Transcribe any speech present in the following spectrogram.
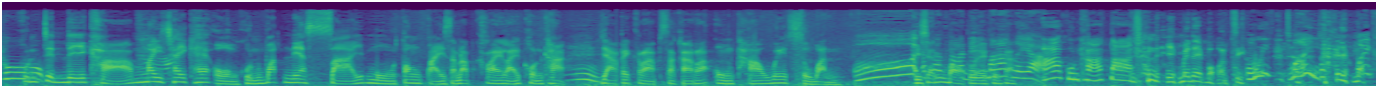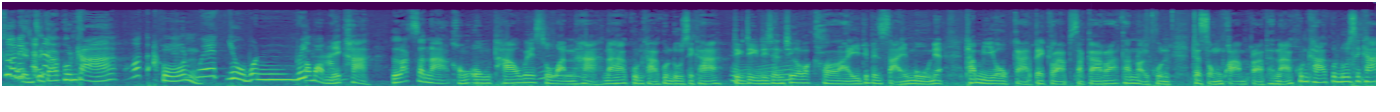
ถูกคุณจิตดีขาไม่ใช่แค่โอ่งคุณวัดเนี่ยสายมูต้องไปสำหรับใครหลายคนค่ะ อยากไปกราบสักการะองค์ท้าวเวสสุวรรณโอ้ยดิฉันบอกเลยาคุณมากขาเลยอะอ้าคุณขาตาฉันนี่ไม่ได้บอดสิอุ้ยไม่อย่าาไม่คือดิเห็นฉัสินคะอะคุณขาโอ้แต่คุณเวทอยู่บนวิต้องบอกหารนี้ค่ะ ลักษณะขององค์ท้าวเวสสุวรรณค่ะนะฮะคุณขาคุณดูสิคะ จริงๆดิฉันเชื่อว่าใครที่เป็นสายมูเนี่ยถ้ามีโอกาสไปกราบสักการะท่านหน่อยคุณจะสมความปรารถนาคุณขาคุณดูสิคะ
